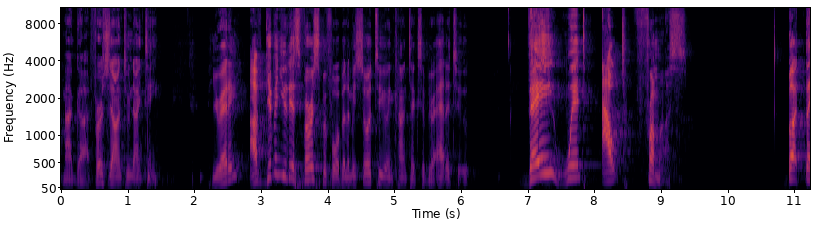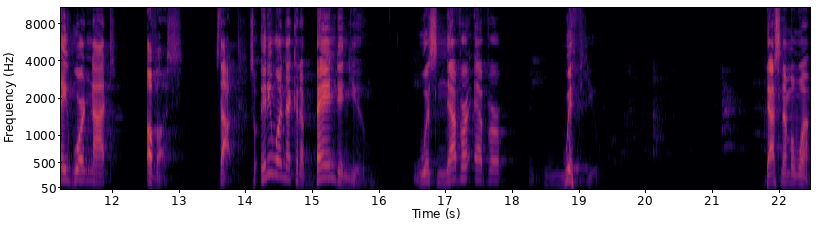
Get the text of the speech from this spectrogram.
my God. First John 2:19. You ready? I've given you this verse before, but let me show it to you in context of your attitude. They went out from us, but they were not of us. Stop. So anyone that can abandon you was never ever with you. That's number one.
